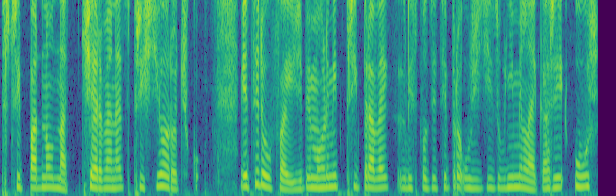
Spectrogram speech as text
připadnout na červenec příštího ročku. Věci doufají, že by mohli mít přípravek k dispozici pro užití zubními lékaři už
